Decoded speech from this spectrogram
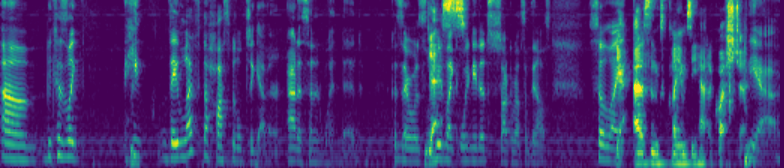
um because like he they left the hospital together, Addison and Win did. Because there was he was like we needed to talk about something else. So like yeah, Addison claims he had a question. yeah.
